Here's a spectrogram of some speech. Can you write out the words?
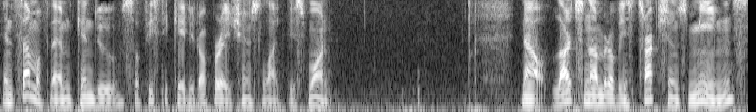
and some of them can do sophisticated operations like this one. Now, large number of instructions means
